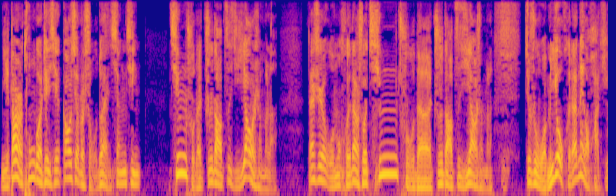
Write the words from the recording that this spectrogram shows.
你倒是通过这些高效的手段相亲，清楚的知道自己要什么了。但是我们回到说清楚的知道自己要什么了，就是我们又回到那个话题：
